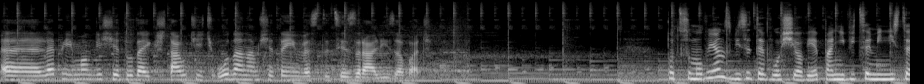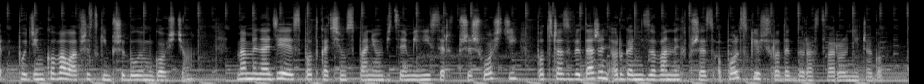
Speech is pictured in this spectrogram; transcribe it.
e, lepiej mogli się tutaj kształcić, uda nam się te inwestycje zrealizować. Podsumowując wizytę w Łosiowie, pani wiceminister podziękowała wszystkim przybyłym gościom. Mamy nadzieję spotkać się z panią wiceminister w przyszłości podczas wydarzeń organizowanych przez Opolski Ośrodek Doradztwa Rolniczego.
